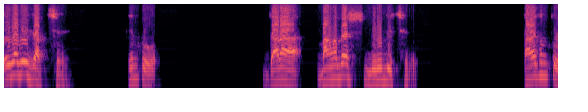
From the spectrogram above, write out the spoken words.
এভাবেই যাচ্ছে। কিন্তু যারা বাংলাদেশ বিরোধী ছিল। তারা কিন্তু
